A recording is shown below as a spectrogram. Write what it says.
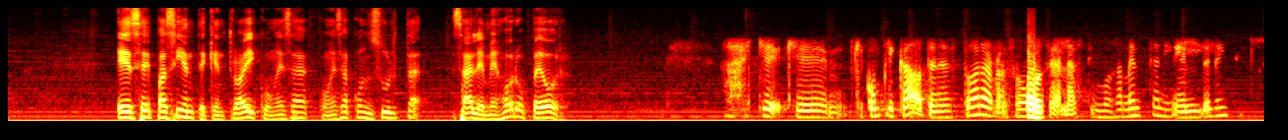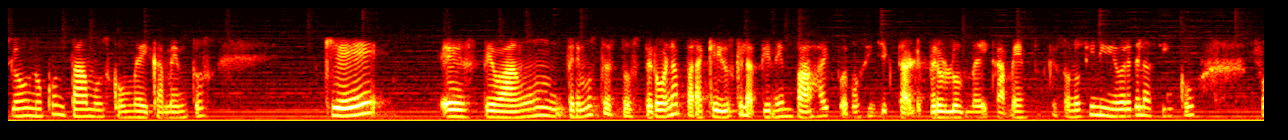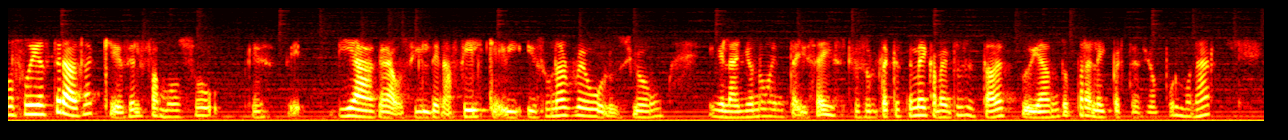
Ese paciente que entró ahí con esa, con esa consulta sale mejor o peor Ay, qué, qué, qué complicado, tenés toda la razón. O sea, lastimosamente a nivel de la institución no contamos con medicamentos que este van, tenemos testosterona para aquellos que la tienen baja y podemos inyectarle, pero los medicamentos que son los inhibidores de la 5 fosfodiesterasa, que es el famoso este Viagra o Sildenafil, que hizo una revolución en el año 96. Resulta que este medicamento se estaba estudiando para la hipertensión pulmonar.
